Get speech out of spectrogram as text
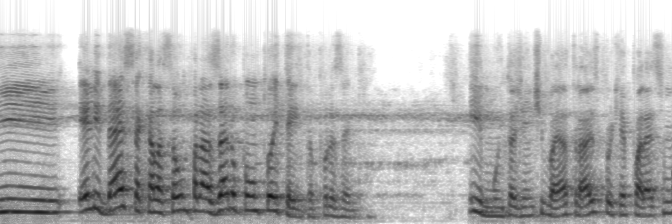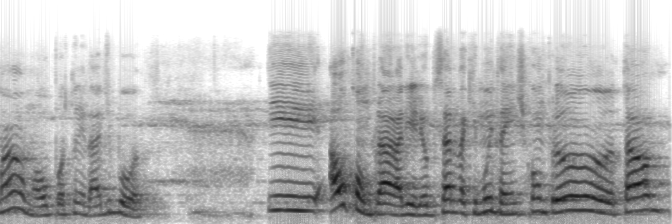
e ele desce aquela ação para 0,80, por exemplo. E muita gente vai atrás porque parece uma, uma oportunidade boa. E ao comprar ali, ele observa que muita gente comprou tal,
